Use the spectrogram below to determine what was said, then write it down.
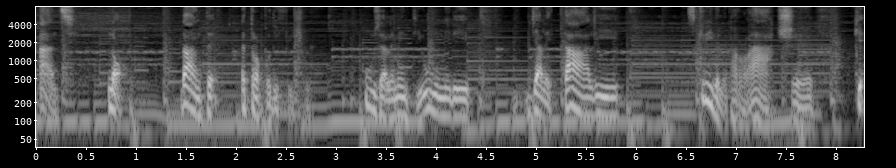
Anzi, no, Dante è troppo difficile. Usa elementi umili, dialettali, scrive le parolacce, che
